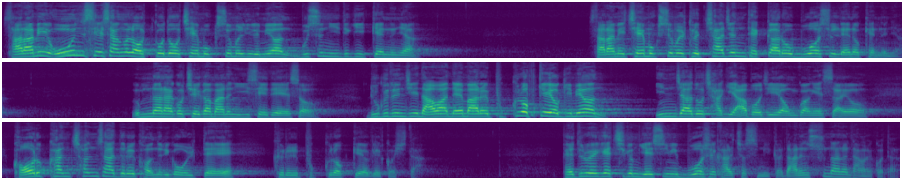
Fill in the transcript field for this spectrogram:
사람이 온 세상을 얻고도 제 목숨을 잃으면 무슨 이득이 있겠느냐? 사람이 제 목숨을 되찾은 대가로 무엇을 내놓겠느냐? 음란하고 죄가 많은 이 세대에서 누구든지 나와 내 말을 부끄럽게 여기면 인자도 자기 아버지의 영광에 쌓여 거룩한 천사들을 거느리고 올 때에 그를 부끄럽게 여길 것이다. 베드로에게 지금 예수님이 무엇을 가르쳤습니까? 나는 순환을 당할 거다.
